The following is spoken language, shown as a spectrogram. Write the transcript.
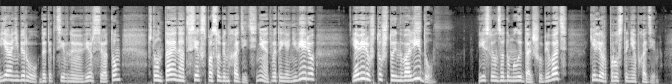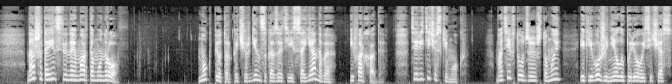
Я не беру детективную версию о том, что он тайно от всех способен ходить. Нет, в это я не верю. Я верю в то, что инвалиду, если он задумал и дальше убивать, киллер просто необходим. Наша таинственная Марта Монро. Мог Петр Кочергин заказать ей Саянова и Фархада? Теоретически мог. Мотив тот же, что мы и к его жене Лопыревой сейчас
